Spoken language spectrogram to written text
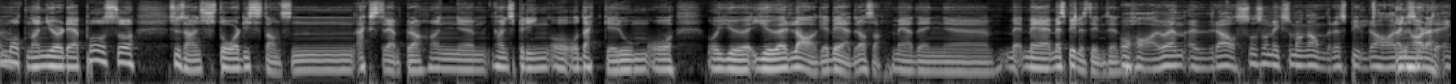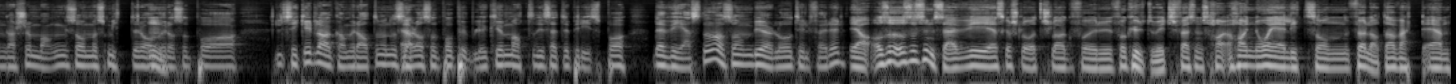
Mm. Måten han gjør det på, så syns jeg han står distansen ekstremt bra. Han, han springer og, og, dekker rom og, og gjør, gjør, laget bedre, altså. Med med, den, eh, med, med, med, spillestilen sin. Og har jo en aura også, som ikke så mange andre spillere har. med sitt engasjement som smitter over mm. også på sikkert lagkamerater, men du ser ja. det også på publikum at de setter pris på det vesenet da, som Bjørlo tilfører. Ja, og så, og så syns jeg vi skal slå et slag for, for Kurtovic, for jeg syns han òg er litt sånn Føler at det har vært en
